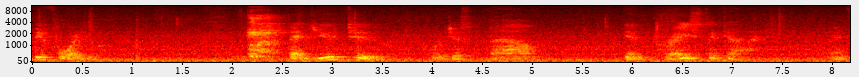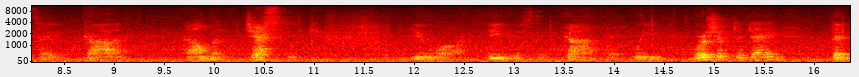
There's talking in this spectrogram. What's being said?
before you, that you too will just bow in praise to God and say, God, how majestic you are. He is the God that we worship today, the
